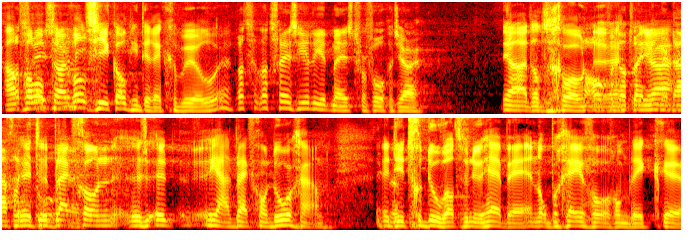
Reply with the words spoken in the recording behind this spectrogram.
aanval op vrezen Taiwan jullie? zie ik ook niet direct gebeuren, hoor. Wat, wat vrezen jullie het meest voor volgend jaar? Ja, dat het gewoon. Eh, dat wij niet ja, het, blijft gewoon, eh, ja, het blijft gewoon doorgaan. Dit gedoe wat we nu hebben. En op een gegeven ogenblik.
